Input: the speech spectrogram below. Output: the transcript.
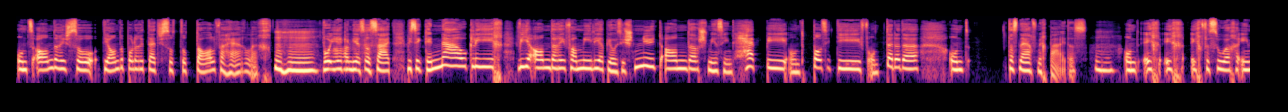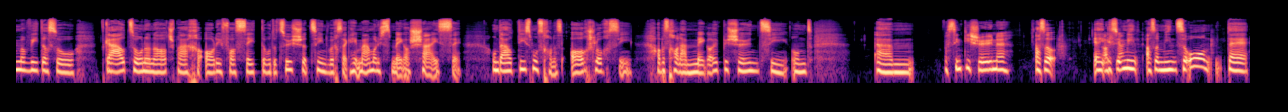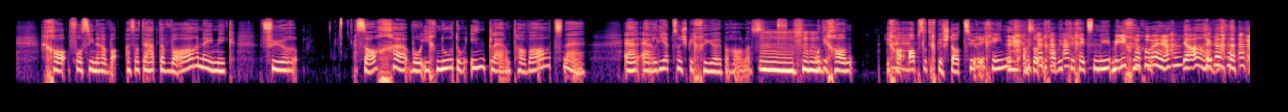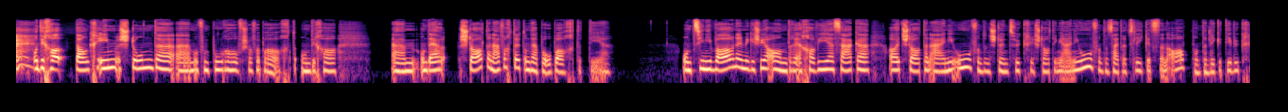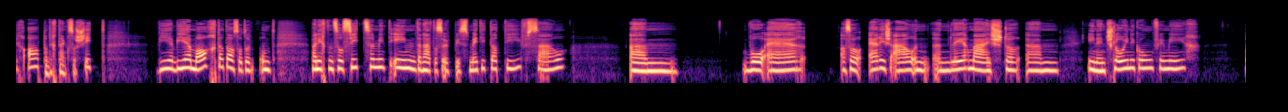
Und das andere ist so, die andere Polarität ist so total verherrlicht. Wo irgendwie so sagt, wir sind genau gleich wie andere Familien, bei uns ist nichts anders, wir sind happy und positiv und da da da. Und das nervt mich beides. Und ich, ich, ich versuche immer wieder so die Grauzonen anzusprechen, alle Facetten, die dazwischen sind, wo ich sage, hey, manchmal ist es mega scheiße. Und Autismus kann ein Arschloch sein, aber es kann auch mega etwas Schönes sein. Und ähm, Was sind die schönen... also, äh, also, mein, also mein Sohn, der kann von seiner, also der hat eine Wahrnehmung für Sachen, wo ich nur durch ihn gelernt habe, wahrzunehmen. Er, er liebt zum Beispiel Kühe über alles. Und ich habe ich habe absolut, ich bin Stadt Zürich Kind, also ich habe wirklich jetzt nichts mit Milchkuh, ja. ja, eben. Und ich habe dank ihm Stunden ähm, auf dem Bauernhof schon verbracht. Und ich habe, ähm, und er steht dann einfach dort und er beobachtet die. Und seine Wahrnehmung ist wie eine andere. Er kann wie sagen, ah, jetzt steht dann eine auf und dann stehen sie wirklich, steht eine auf und dann sagt er, jetzt liegen sie dann ab und dann liegen die wirklich ab. Und ich denke so, shit, wie, wie macht er das? Oder, und wenn ich dann so sitze mit ihm, dann hat das etwas Meditatives auch. Ähm, wo er, also er ist auch ein, ein Lehrmeister ähm, in Entschleunigung für mich,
